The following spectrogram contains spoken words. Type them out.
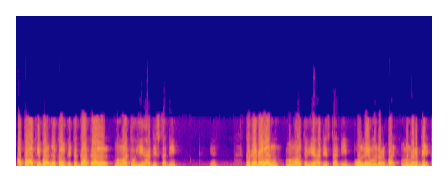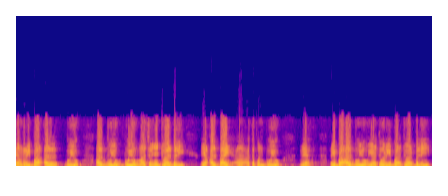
apa akibatnya kalau kita gagal mematuhi hadis tadi? Ya. Kegagalan mematuhi hadis tadi boleh menerbit, menerbitkan riba al-buyuk al-buyuk buyuk maksudnya jual beli. Ya al-bai uh, ataupun buyu ya. Riba al-buyu iaitu riba jual beli.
